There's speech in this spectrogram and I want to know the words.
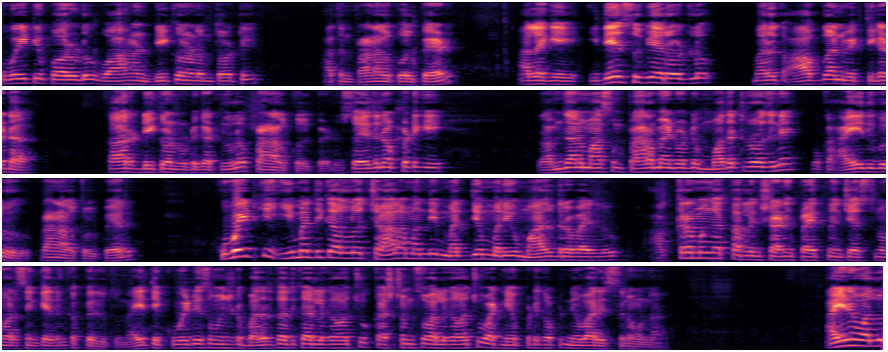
కువైటి పౌరుడు వాహనం ఢీకొనడంతో అతను ప్రాణాలు కోల్పోయాడు. అలాగే ఇదే సుబియా రోడ్లో మరొక ఆఫ్ఘాన్ వ్యక్తిగత కారు ఢీకొన్నటువంటి ఘటనలో ప్రాణాలు కోల్పోయాడు. సో ఏదైనప్పటికీ రంజాన్ మాసం ప్రారంభమైనటువంటి మొదటి రోజునే ఒక ఐదుగురు ప్రాణాలు కోల్పోయారు. కువైట్కి ఈ మధ్య కాలంలో చాలామంది మద్యం మరియు మాదక ద్రవ్యాలు అక్రమంగా తరలించడానికి ప్రయత్నం చేస్తున్న వారి సంఖ్య కనుక పెరుగుతుంది. అయితే కువైట్కి సంబంధించిన భద్రతా అధికారులు కావచ్చు కస్టమ్స్ వాళ్ళు కావచ్చు వాటిని ఎప్పటికప్పుడు నివారిస్తూనే ఉన్నారు. అయిన వాళ్ళు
